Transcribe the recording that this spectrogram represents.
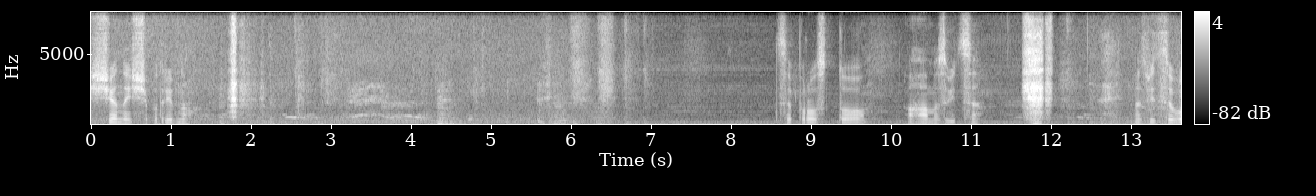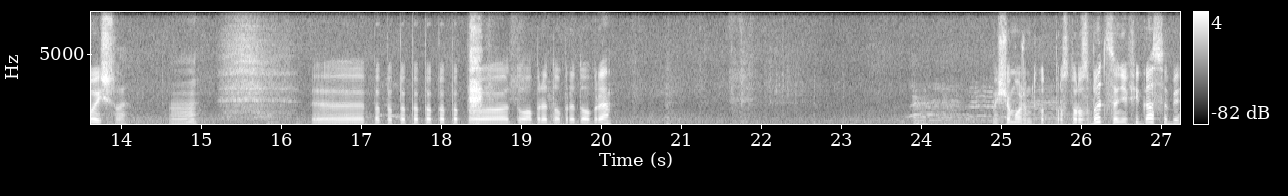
Ще нижче потрібно. Це просто. Ага, ми звідси. Ми звідси вийшли. Ага. Е, П-п-п-п-п-п-п. Добре, добре, добре. Ми що, можемо так от просто розбитися? Ніфіга собі.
